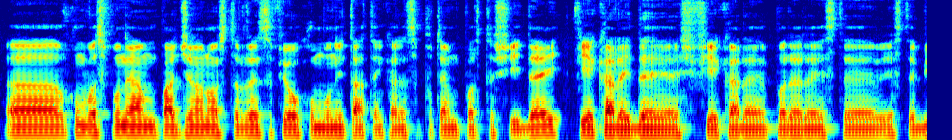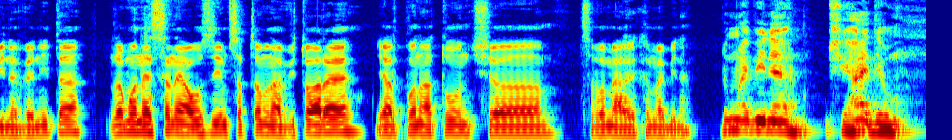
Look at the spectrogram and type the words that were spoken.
Uh, cum vă spuneam, pagina noastră vrem să fie o comunitate în care să putem împărtăși idei. Fiecare idee și fiecare părere este, este binevenită. Rămâne să ne auzim săptămâna viitoare, iar până atunci uh, să vă meargă cât mai bine. Numai bine și haide!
